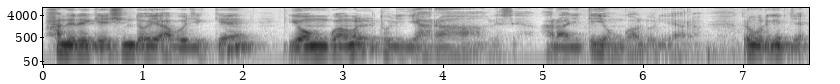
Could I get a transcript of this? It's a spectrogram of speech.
하늘에 계신 너희 아버지께 영광을 돌리게 하라 그랬어요. 하나님께 영광을 돌리게 하라. 그럼 우리가 이제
